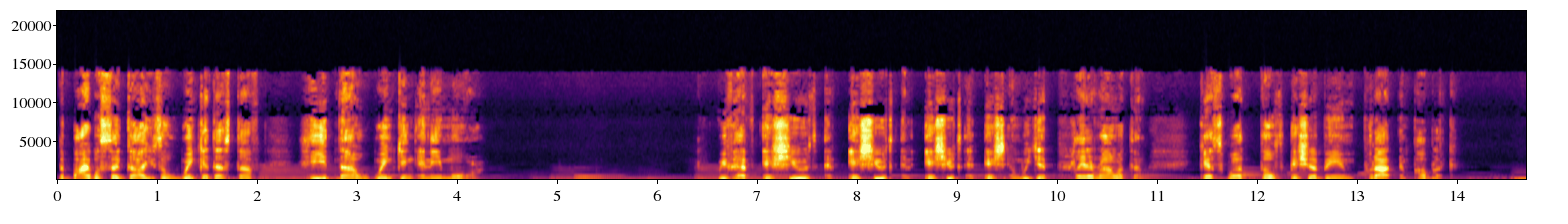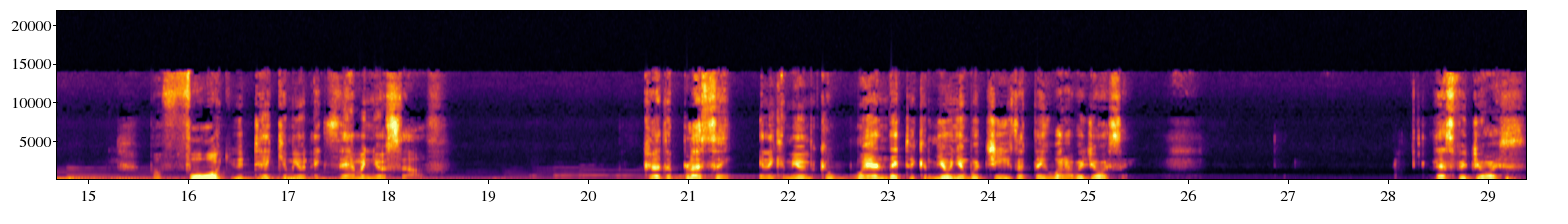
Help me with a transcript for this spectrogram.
the Bible said God used to wink at that stuff. He's not winking anymore. We've had issues and issues and issues and issues, and we just played around with them guess what? Those issues are being put out in public. Before you take communion, examine yourself. Because the blessing in the communion, because when they took communion with Jesus, they went out rejoicing. Let's rejoice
